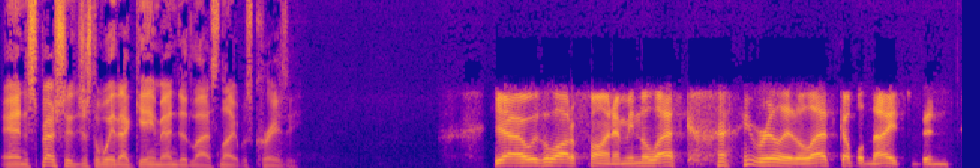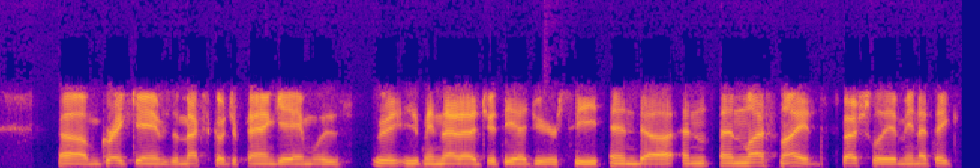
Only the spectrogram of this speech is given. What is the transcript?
and especially just the way that game ended last night was crazy. Yeah, it was a lot of fun. I mean, the last really the last couple nights have been um, great games. The Mexico Japan game was, I mean, that edge at the edge of your seat, and uh, and and last night especially. I mean, I think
